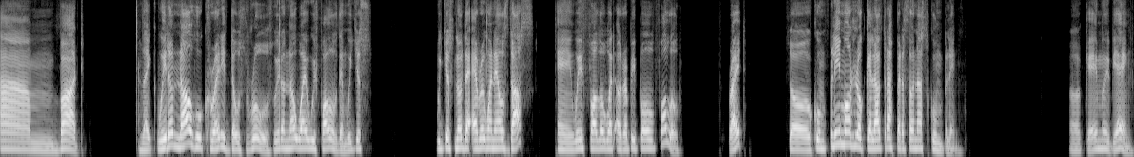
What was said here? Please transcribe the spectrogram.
um, but like we don't know who created those rules. We don't know why we follow them. We just we just know that everyone else does, and we follow what other people follow, right? So cumplimos lo que las otras personas cumplen. Okay, muy bien.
